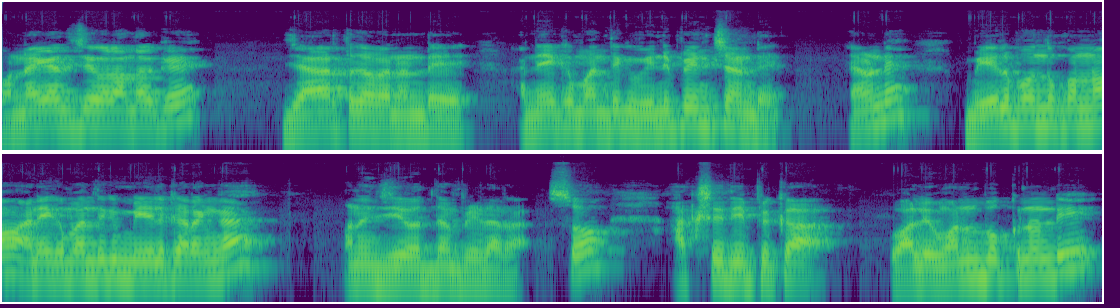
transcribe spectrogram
ఉన్నాయి కదా చెవులు అందరికీ? జాగ్రత్తగా వినండి. అనేక మందికి వినిపించండి. ఏమండి? మేలు పొందుకున్నాం అనేక మందికి మేలుకరంగా మనం జీవిద్దాం ప్రియులరా. సో అక్షయ వాళ్ళ వన్ బుక్ నుండి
